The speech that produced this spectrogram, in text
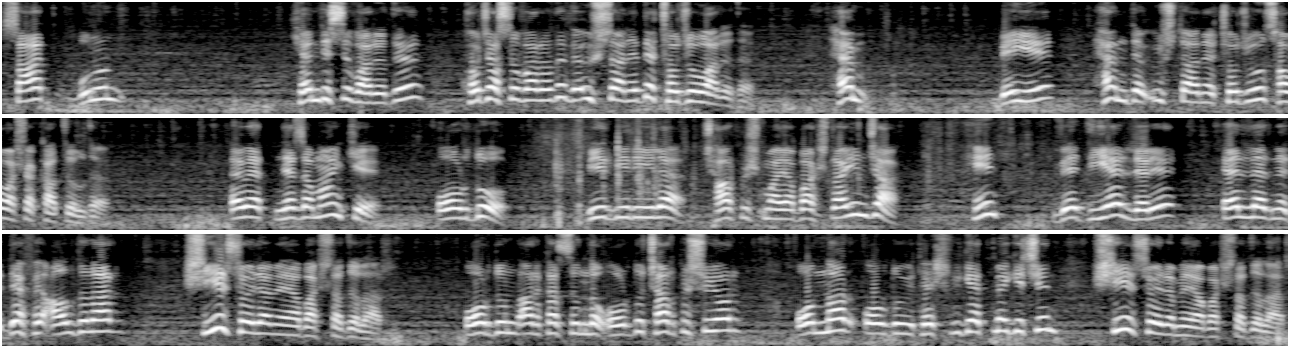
Saad bunun kendisi vardı. Kocası vardı ve üç tane de çocuğu vardı. Hem beyi hem de üç tane çocuğu savaşa katıldı. Evet ne zaman ki ordu birbiriyle çarpışmaya başlayınca Hint ve diğerleri ellerine defi aldılar, şiir söylemeye başladılar. Ordunun arkasında ordu çarpışıyor, onlar orduyu teşvik etmek için şiir söylemeye başladılar.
